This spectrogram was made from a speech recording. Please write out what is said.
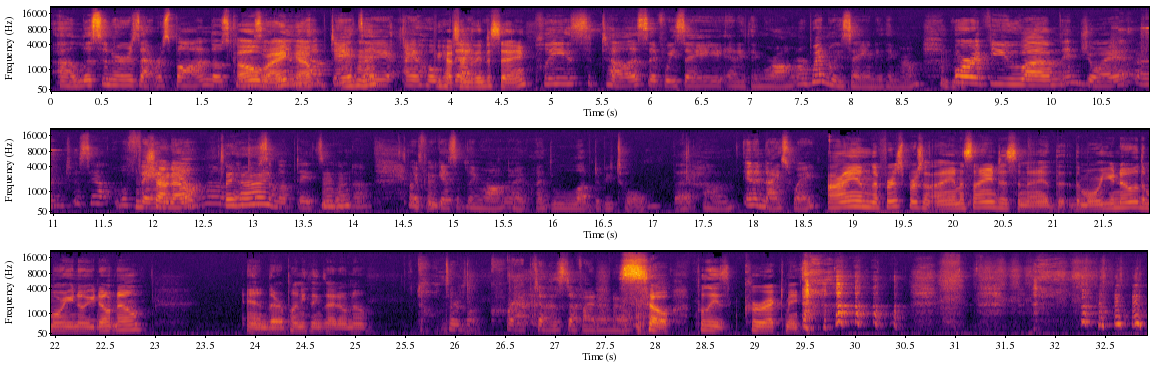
uh, listeners that respond. Those can. Oh, also right, be in the yeah. updates. Mhm. I, I hope If you have something to say, please tell us if we say anything wrong or when we say anything wrong, Mm-hmm. or if you um, enjoy it, or just yeah, we'll fan Shout out. We'll- Say we'll do hi. Mm-hmm. some updates and whatnot. if we get something wrong, I, I'd love to be told, but um, in a nice way. I am the first person. I am a scientist, and I the, the more you know, the more you know you don't know. And there are plenty of things I don't know. There's a crap ton of stuff I don't know. So please correct me.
